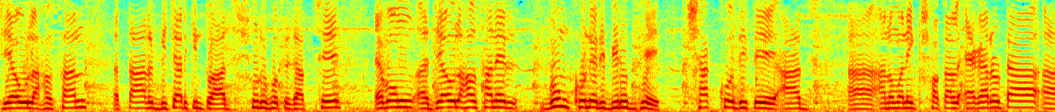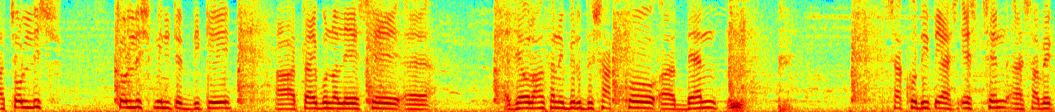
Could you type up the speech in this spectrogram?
জিয়াউল আহসান, তার বিচার কিন্তু আজ শুরু হতে যাচ্ছে। এবং জিয়াউল আহসানের গুম খুনের বিরুদ্ধে সাক্ষ্য দিতে আজ আনুমানিক সকাল এগারোটা চল্লিশ চল্লিশ মিনিটের দিকে ট্রাইব্যুনালে এসে জিয়াউল হাসানের বিরুদ্ধে সাক্ষ্য দেন। সাক্ষ্য দিতে এসছেন সাবেক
